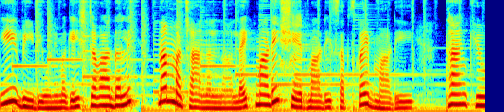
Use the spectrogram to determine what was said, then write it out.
ಈ ವಿಡಿಯೋ ನಿಮಗೆ ಇಷ್ಟವಾದಲ್ಲಿ ನಮ್ಮ ಚಾನಲ್ನ ಲೈಕ್ ಮಾಡಿ, ಶೇರ್ ಮಾಡಿ, ಸಬ್ಸ್ಕ್ರೈಬ್ ಮಾಡಿ. Thank you.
